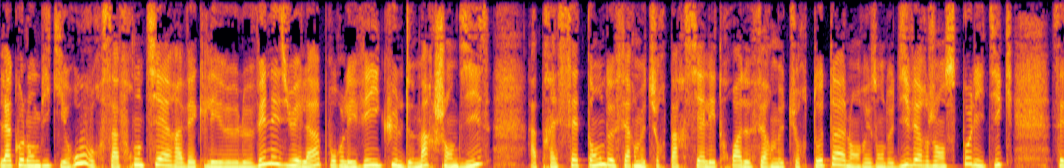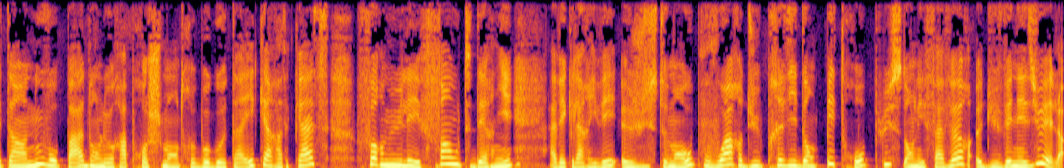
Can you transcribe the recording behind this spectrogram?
La Colombie qui rouvre sa frontière avec le Venezuela pour les véhicules de marchandises. Après sept ans de fermeture partielle et trois de fermeture totale en raison de divergences politiques, c'est un nouveau pas dans le rapprochement entre Bogota et Caracas, formulé fin août dernier, avec l'arrivée justement au pouvoir du président Petro, plus dans les faveurs du Venezuela.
